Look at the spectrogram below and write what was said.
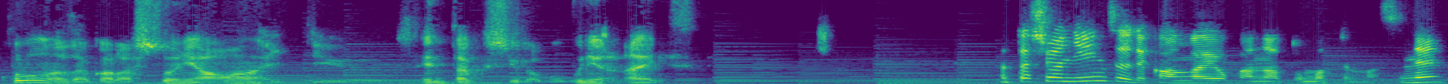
コロナだから人に会わないっていう選択肢が僕にはないですね。私は人数で考えようかなと思ってますね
